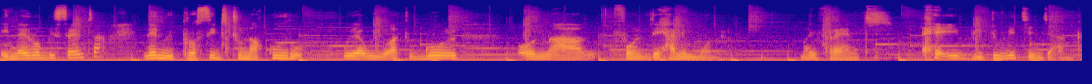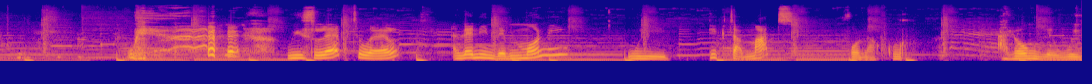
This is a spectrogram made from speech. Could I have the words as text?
in nairobi center. Then we proceed to nakuru where we were to go on uh, for the honeymoon my friend. Vitu vichinjanga we, slept well and then in the morning we picked a mat for nakuru. Along the way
